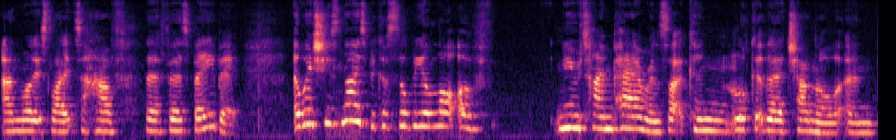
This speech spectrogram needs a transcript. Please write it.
and what it's like to have their first baby. Which is nice because there'll be a lot of new time parents that can look at their channel and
